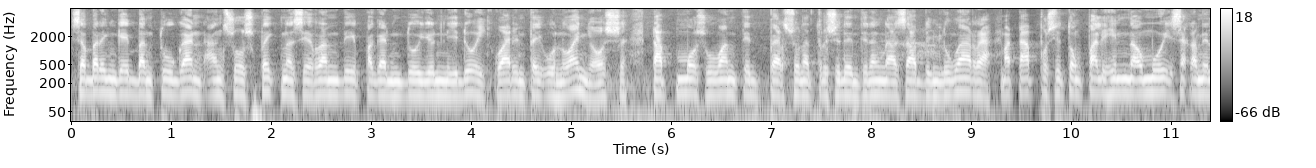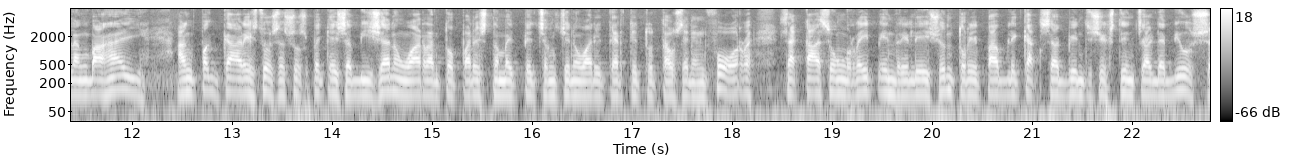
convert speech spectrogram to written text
sa barangay Bantugan ang suspect na si Randy Pagandoyon Nidoy, 41 anyos, top most wanted person at residente ng nasabing lugar matapos itong palihim na umuwi sa kanilang bahay. Ang pagkaaresto sa suspect ay sa bisa ng warrant of arrest na may petsang January 30, 2004 sa kasong rape in relation to Republic Act sa 2016 child abuse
